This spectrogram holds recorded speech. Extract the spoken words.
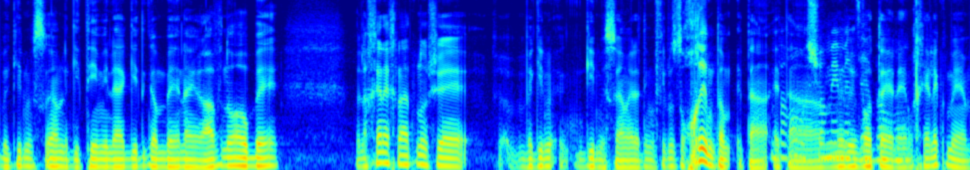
בגיל מסוים לגיטימי להגיד גם בעיניי, רבנו הרבה, ולכן החלטנו ש... בגיל מסוים הילדים אפילו זוכרים את, את המריבות האלה, הם חלק מהם.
